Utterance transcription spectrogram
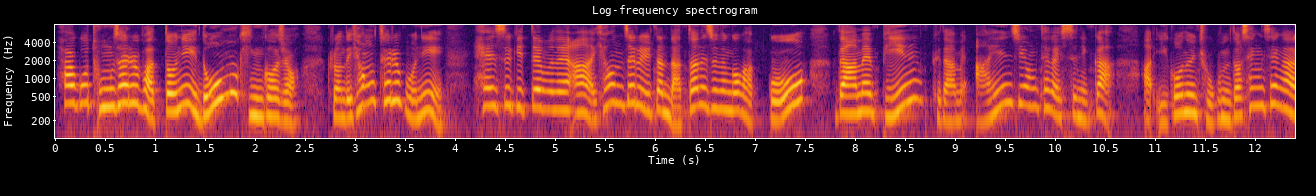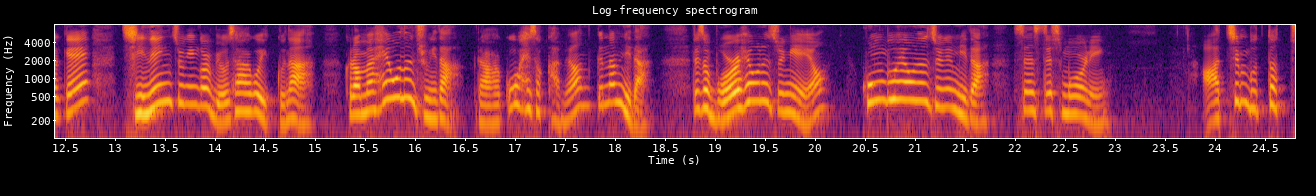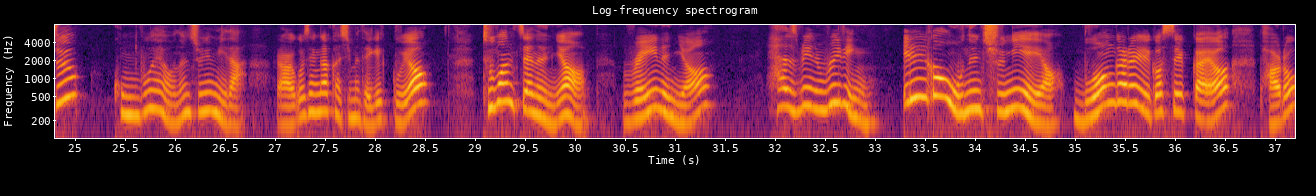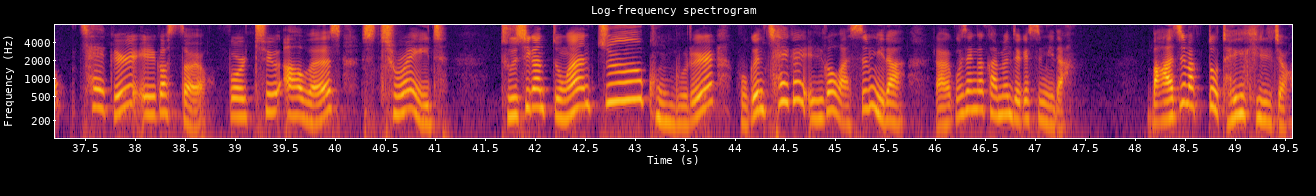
하고 동사를 봤더니 너무 긴 거죠. 그런데 형태를 보니 has기 때문에 아, 현재를 일단 나타내 주는 것 같고 그 다음에 been, 그 다음에 ing 형태가 있으니까 아, 이거는 조금 더 생생하게 진행 중인 걸 묘사하고 있구나. 그러면 해오는 중이다 라고 해석하면 끝납니다. 그래서 뭘 해오는 중이에요? 공부해오는 중입니다. Since this morning. 아침부터 쭉 공부해오는 중입니다. 라고 생각하시면 되겠고요. 두 번째는요. Ray는요. has been reading. 읽어오는 중이에요. 무언가를 읽었을까요? 바로 책을 읽었어요. For two hours straight. 두 시간 동안 쭉 공부를 혹은 책을 읽어왔습니다. 라고 생각하면 되겠습니다. 마지막도 되게 길죠.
